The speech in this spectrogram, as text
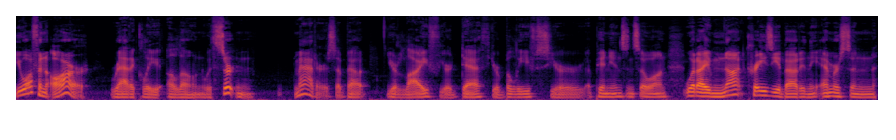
you often are radically alone with certain matters about your life, your death, your beliefs, your opinions, and so on. What I'm not crazy about in the Emerson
